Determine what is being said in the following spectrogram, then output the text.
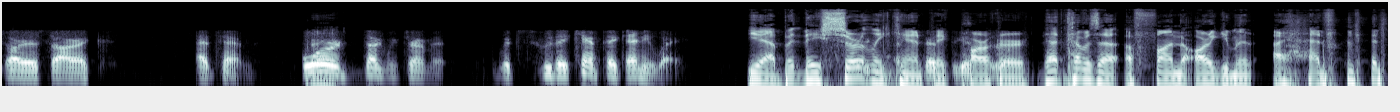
Dario Saric at ten, or Doug McDermott, which who they can't pick anyway. Yeah, but they certainly can't pick Parker. That that was a, a fun argument I had with it.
